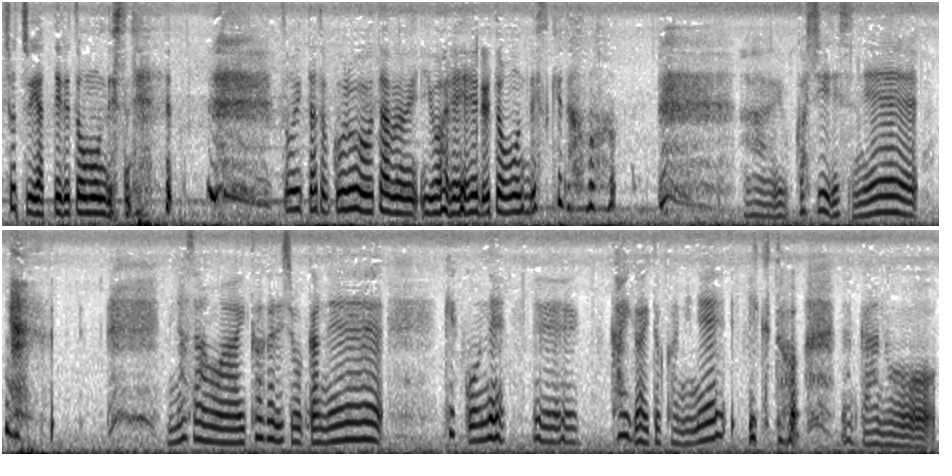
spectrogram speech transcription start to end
しょっちゅうやってると思うんですね。そういったところを多分言われると思うんですけど。はいおかしいですね。皆さんはいかがでしょうかね。結構ね、えー、海外とかにね行くとなんかあの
